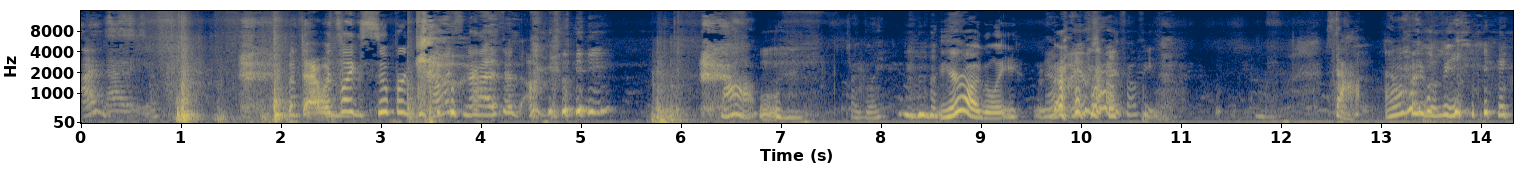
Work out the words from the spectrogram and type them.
I'm mad at you. But that one's like super No, cute. it's not. It's just ugly. Stop. Mm. ugly. You're ugly. No, I don't want my puppy. I don't want my puppy.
